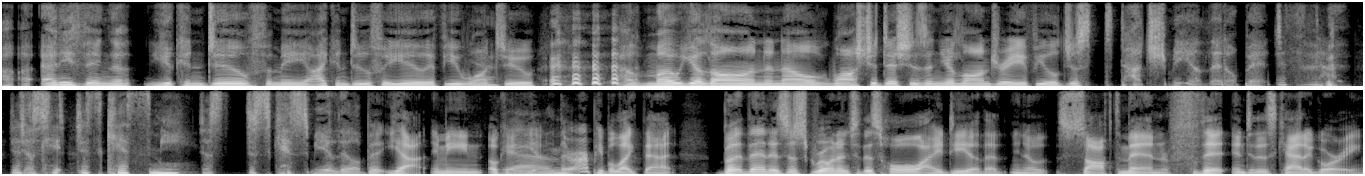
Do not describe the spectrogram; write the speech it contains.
"Uh, anything that you can do for me, I can do for you. If you want to, I'll mow your lawn and I'll wash your dishes and your laundry if you'll just touch me a little bit. Just, just, Just- ki- just kiss me. Just just kiss me a little bit. Yeah. I mean, okay, yeah, Yeah. there are people like that. But then it's just grown into this whole idea that, you know, soft men fit into this category.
